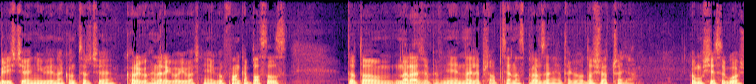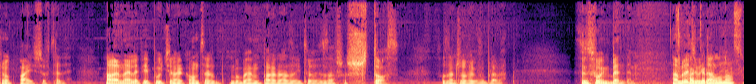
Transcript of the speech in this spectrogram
Byliście nigdy na koncercie Korego Henry'ego i właśnie jego Funk Apostles, to to na razie pewnie najlepsza opcja na sprawdzenie tego doświadczenia. Tylko musicie sobie głośno odpalić to wtedy. Ale najlepiej pójdźcie na koncert, bo byłem parę razy i to jest zawsze sztos, co ten człowiek wyprawia. Z tym swoim bandem. A grał u nas?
